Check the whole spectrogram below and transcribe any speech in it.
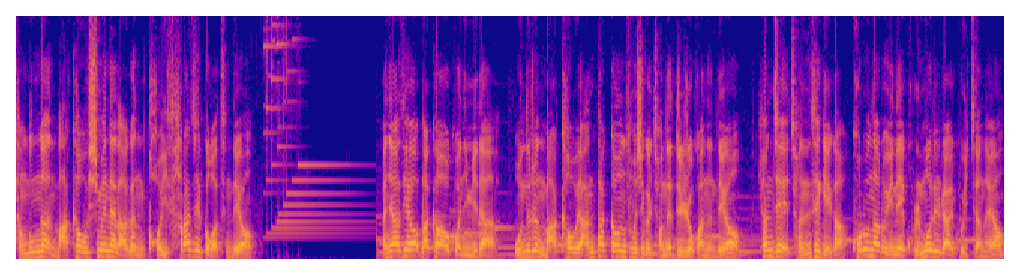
당분간 마카오 시민의 낙은 거의 사라질 것 같은데요. 안녕하세요 마카오 권입니다. 오늘은 마카오의 안타까운 소식을 전해드리려고 하는데요. 현재 전 세계가 코로나로 인해 골머리를 앓고 있잖아요.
